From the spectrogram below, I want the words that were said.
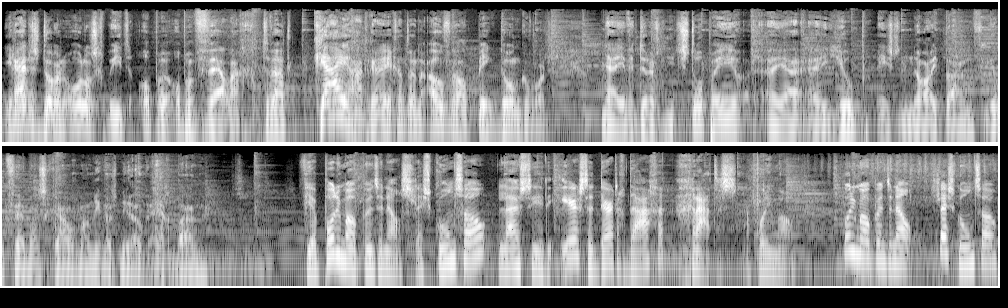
Je rijdt dus door een oorlogsgebied op een, op een vellig, terwijl het keihard regent en overal pikdonker wordt. Nee, we durven niet te stoppen. En, eh, ja, eh, Joep is nooit bang. Joep Vermans, de kamerman, die was nu ook echt bang. Via podimo.nl slash gonzo luister je de eerste 30 dagen gratis naar Podimo. podimo.nl slash gonzo.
